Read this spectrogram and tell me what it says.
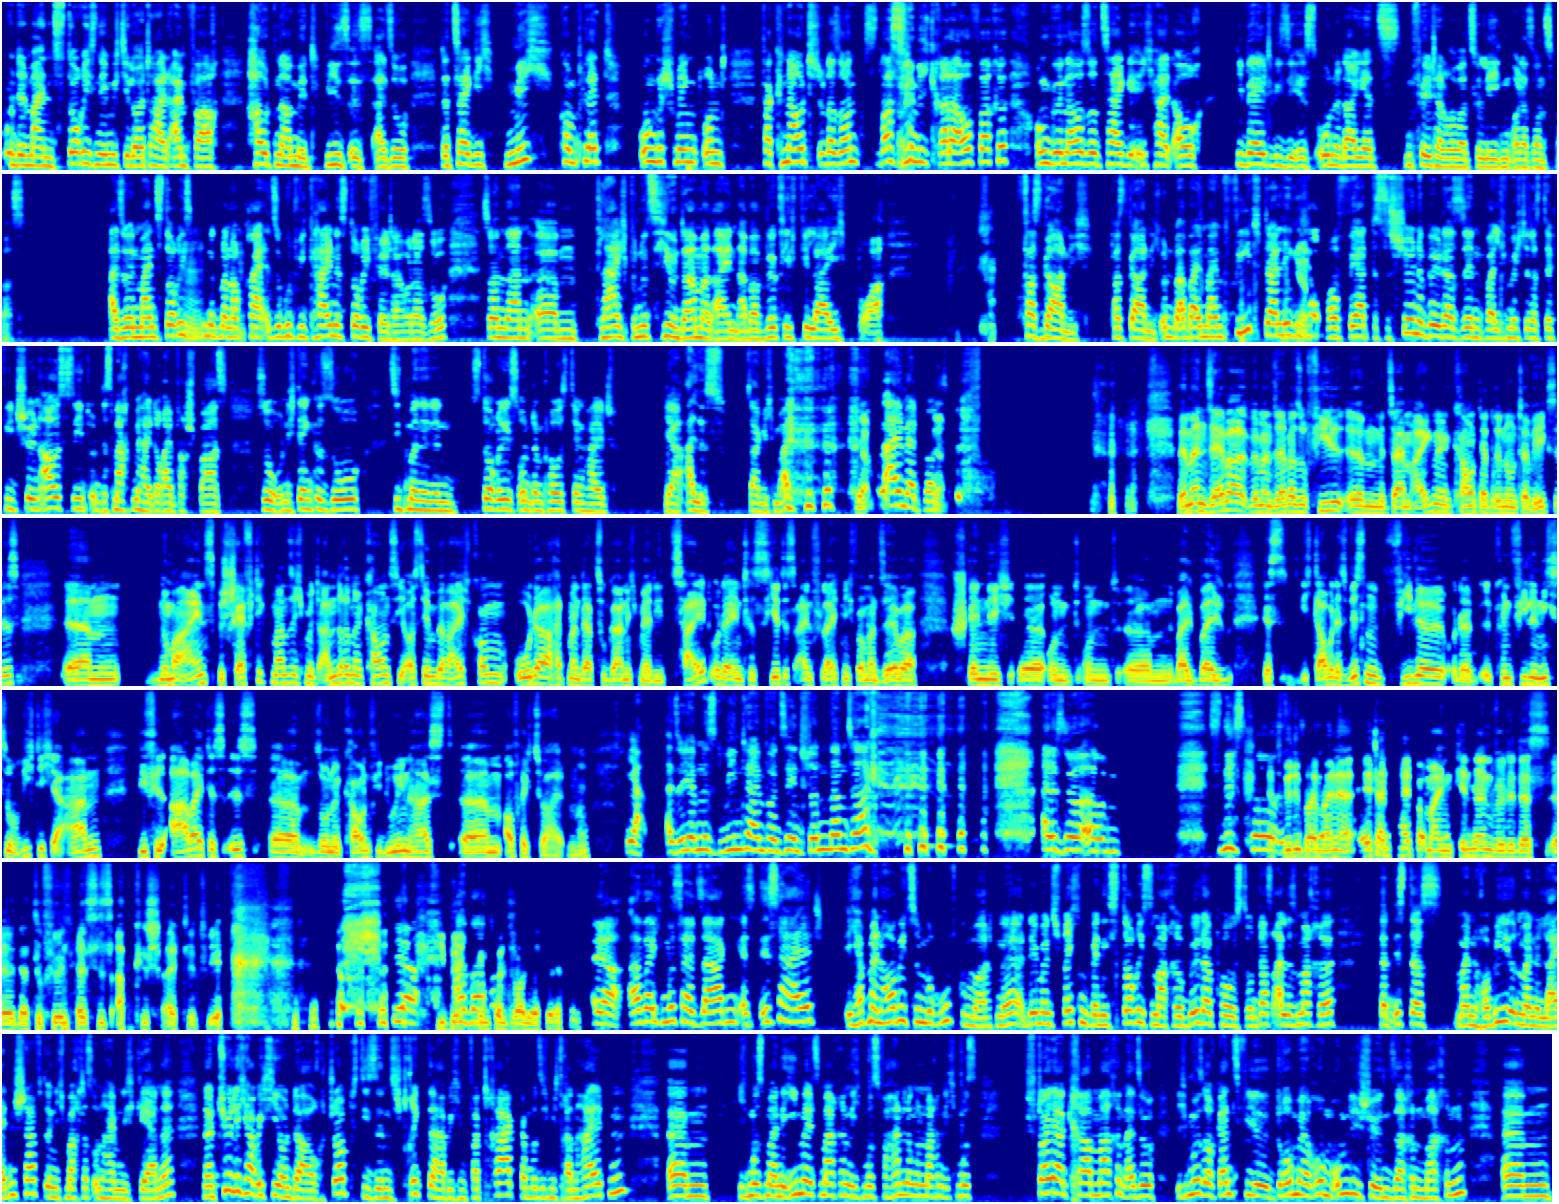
Und in meinen Stories nehme ich die Leute halt einfach hautnah mit, wie es ist. Also da zeige ich mich komplett ungeschminkt und verknautscht oder sonst was, wenn ich gerade aufwache. Und genauso zeige ich halt auch die Welt, wie sie ist, ohne da jetzt einen Filter drüber zu legen oder sonst was. Also in meinen Stories mhm. findet man auch kein, so gut wie keine Storyfilter oder so, sondern ähm, klar, ich benutze hier und da mal einen, aber wirklich vielleicht, boah, fast gar nicht. Fast gar nicht. Und aber in meinem Feed, da lege ich ja. halt drauf Wert, dass es schöne Bilder sind, weil ich möchte, dass der Feed schön aussieht und das macht mir halt auch einfach Spaß. So, und ich denke, so sieht man in den Stories und im Posting halt, ja, alles, sage ich mal. Ja. Von allem etwas. Ja. Wenn man selber, wenn man selber so viel ähm, mit seinem eigenen Account da drin unterwegs ist, ähm, Nummer eins, beschäftigt man sich mit anderen Accounts, die aus dem Bereich kommen, oder hat man dazu gar nicht mehr die Zeit oder interessiert es einen vielleicht nicht, weil man selber ständig äh, und und ähm, weil weil das, ich glaube, das wissen viele oder können viele nicht so richtig erahnen, wie viel Arbeit es ist, ähm, so einen Account wie du ihn hast, ähm, aufrechtzuerhalten. Ne? Ja, also ich habe eine Screentime von zehn Stunden am Tag. also ähm, ist nicht so. Das würde bei meiner Elternzeit, bei meinen Kindern, würde das äh, dazu führen, dass es abgeschaltet wird. ja, die Bildschirmkontrolle. Ja, aber ich muss halt sagen, es ist halt, ich habe mein Hobby zum Beruf gemacht, ne? Dementsprechend, wenn ich Stories mache, Bilder poste und das alles mache, dann ist das mein Hobby und meine Leidenschaft und ich mache das unheimlich gerne. Natürlich habe ich hier und da auch Jobs, die sind strikt, da habe ich einen Vertrag, da muss ich mich dran halten. Ähm, ich muss meine E-Mails machen, ich muss Verhandlungen machen, ich muss Steuerkram machen. Also ich muss auch ganz viel drumherum um die schönen Sachen machen. Ähm,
